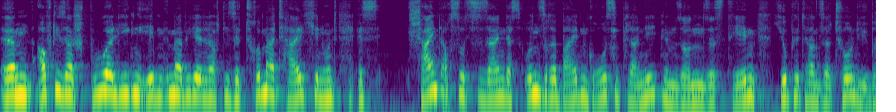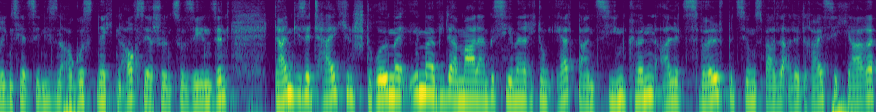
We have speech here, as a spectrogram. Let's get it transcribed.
ähm, auf dieser Spur liegen eben immer wieder noch diese Trümmerteilchen und es scheint auch so zu sein, dass unsere beiden großen Planeten im Sonnensystem, Jupiter und Saturn, die übrigens jetzt in diesen Augustnächten auch sehr schön zu sehen sind, dann diese Teilchenströme immer wieder mal ein bisschen mehr Richtung Erdbahn ziehen können, alle zwölf beziehungsweise alle 30 Jahre.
